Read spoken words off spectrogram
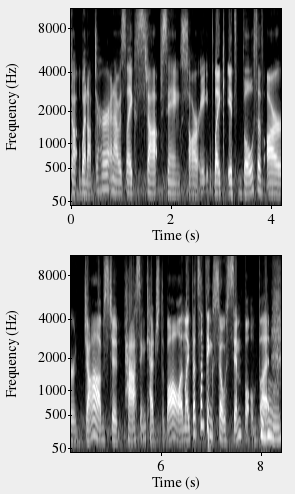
got, went up to her and I was like, stop saying sorry. Like, it's both of our jobs to pass and catch the ball. And like, that's something so simple. But Mhm.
